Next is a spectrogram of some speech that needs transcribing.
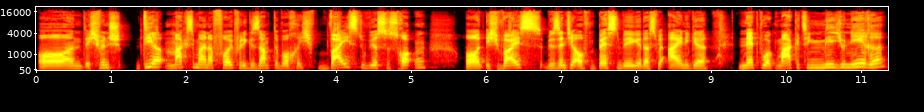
Und ich wünsche dir maximalen Erfolg für die gesamte Woche. Ich weiß, du wirst es rocken. Und ich weiß, wir sind ja auf dem besten Wege, dass wir einige Network Marketing Millionäre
